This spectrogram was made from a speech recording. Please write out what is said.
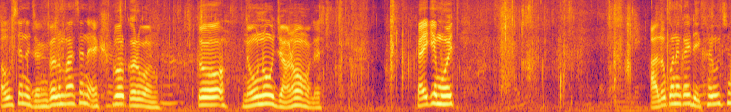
આવું છે ને જંગલમાં છે ને એક્સપ્લોર કરવાનું. તો નવું નવું જાણવા મળે. કાંઈ કે મોહિત આ લોકોને કંઈ દેખાયું છે?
